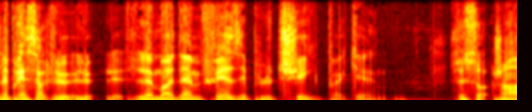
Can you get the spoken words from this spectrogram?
l'impression que le, le- le modem Fizz est plus cheap. que C'est ça, j'en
